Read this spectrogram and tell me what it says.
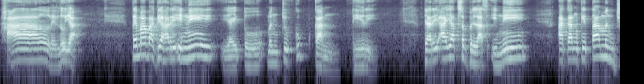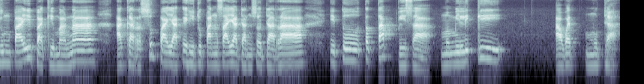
Haleluya. Tema pagi hari ini yaitu mencukupkan diri. Dari ayat 11 ini akan kita menjumpai bagaimana agar supaya kehidupan saya dan saudara itu tetap bisa memiliki awet muda.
